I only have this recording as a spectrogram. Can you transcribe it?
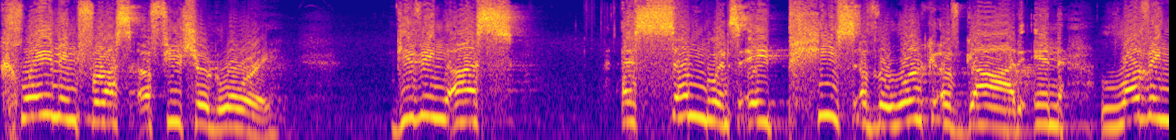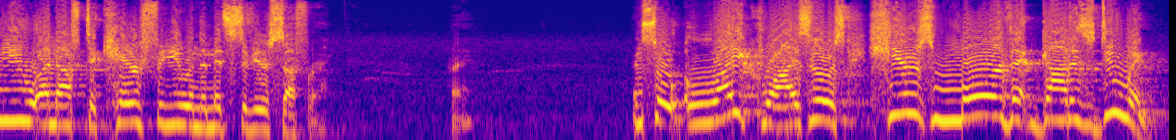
claiming for us a future glory. Giving us a semblance, a piece of the work of God in loving you enough to care for you in the midst of your suffering. Right? And so likewise, in other words, here's more that God is doing.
